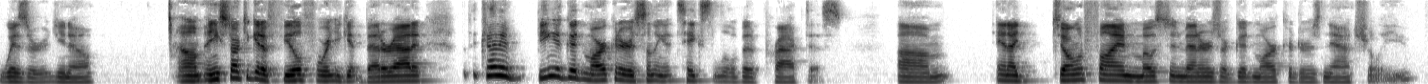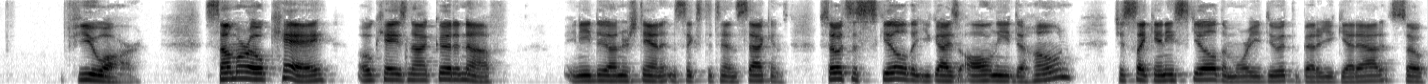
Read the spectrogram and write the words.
wizard you know um, and you start to get a feel for it you get better at it But the kind of being a good marketer is something that takes a little bit of practice. Um, and I don't find most inventors are good marketers naturally. Few are. Some are okay. Okay is not good enough. You need to understand it in six to 10 seconds. So it's a skill that you guys all need to hone. Just like any skill, the more you do it, the better you get at it. So,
